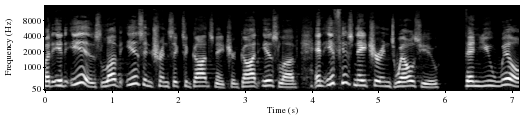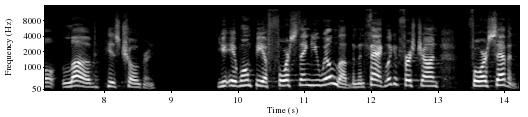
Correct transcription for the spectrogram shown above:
But it is, love is intrinsic to God's nature. God is love. And if his nature indwells you, then you will love his children. You, it won't be a forced thing. You will love them. In fact, look at 1 John 4 7.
